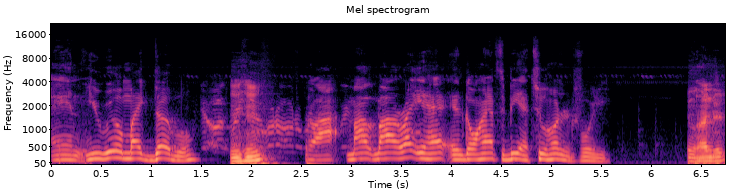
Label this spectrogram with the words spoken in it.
and you will make double. Mm-hmm. So I, my my rate ha- is gonna have to be at 200 for you. 200.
